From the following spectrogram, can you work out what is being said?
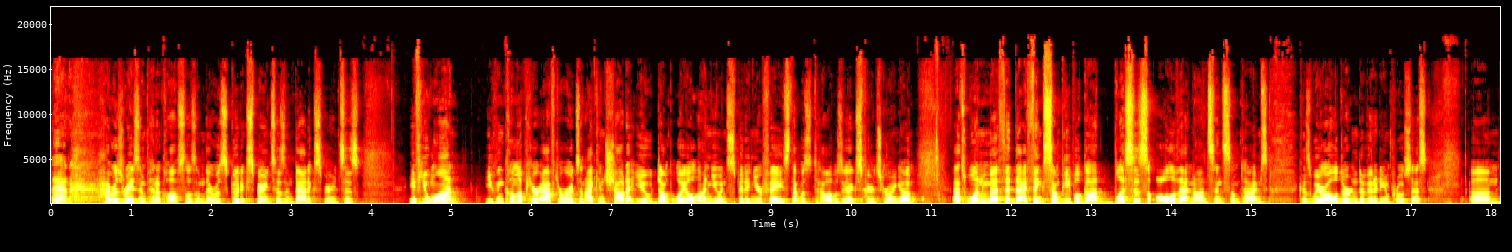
man, I was raised in Pentecostalism. There was good experiences and bad experiences. If you want, you can come up here afterwards and I can shout at you, dump oil on you, and spit in your face. That was how I was experienced growing up. That's one method. I think some people, God blesses all of that nonsense sometimes because we are all dirt and divinity in process. Um,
